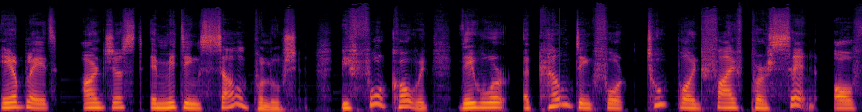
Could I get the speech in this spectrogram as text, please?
airplanes aren't just emitting sound pollution. Before COVID, they were accounting for 2.5% of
